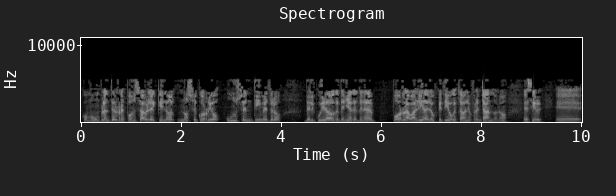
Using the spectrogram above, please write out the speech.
Como un plantel responsable que no, no se corrió un centímetro del cuidado que tenía que tener por la valía del objetivo que estaban enfrentando, ¿no? Es decir, eh,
